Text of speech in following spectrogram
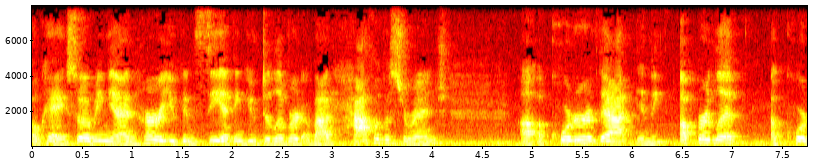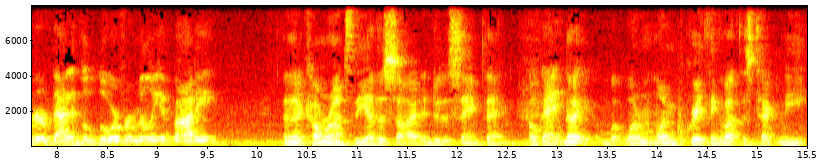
Okay. So I mean, yeah, in her, you can see. I think you've delivered about half of a syringe, uh, a quarter of that in the upper lip, a quarter of that in the lower vermilion body. And then come around to the other side and do the same thing. Okay. Now, one, one great thing about this technique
